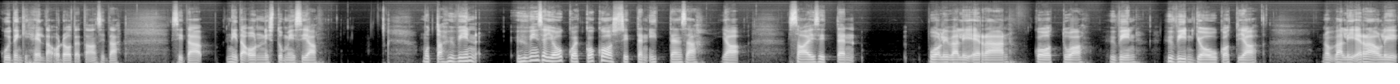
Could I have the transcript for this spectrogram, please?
kuitenkin heiltä odotetaan sitä, sitä niitä onnistumisia. Mutta hyvin, hyvin se joukkue kokosi sitten itsensä ja sai sitten puolivälierään koottua hyvin, hyvin joukot ja no välierä oli,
